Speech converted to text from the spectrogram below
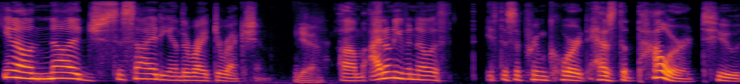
you know, nudge society in the right direction. Yeah. Um, I don't even know if if the Supreme Court has the power to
